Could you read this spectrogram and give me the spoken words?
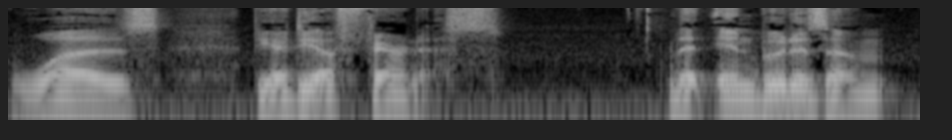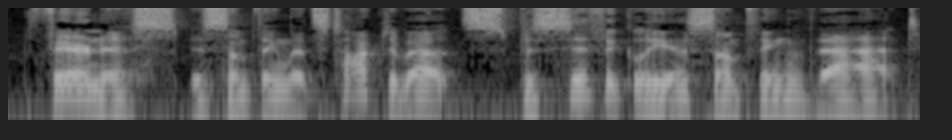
was the idea of fairness. That in Buddhism, fairness is something that's talked about specifically as something that,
